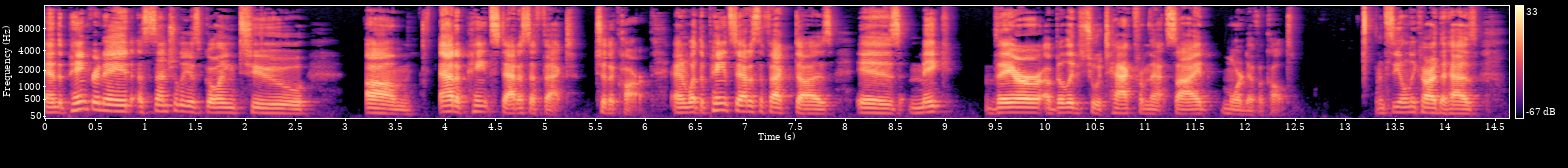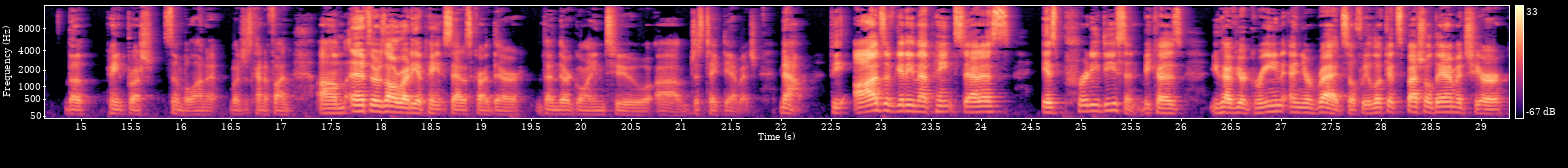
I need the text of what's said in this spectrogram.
And the paint grenade essentially is going to um, add a paint status effect to the car. And what the paint status effect does is make their ability to attack from that side more difficult. It's the only card that has the paintbrush symbol on it, which is kind of fun. Um, and if there's already a paint status card there, then they're going to uh, just take damage. Now, the odds of getting that paint status is pretty decent because you have your green and your red. So if we look at special damage here,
